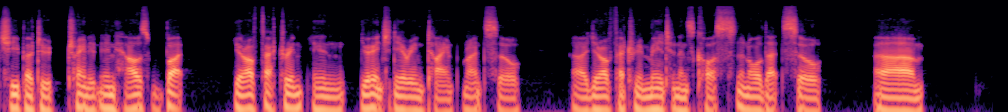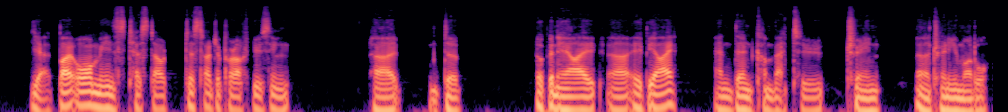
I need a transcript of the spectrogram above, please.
cheaper to train it in house, but you're not factoring in your engineering time, right? So uh, you're not factoring maintenance costs and all that. So um, yeah, by all means, test out test out your product using uh, the OpenAI uh, API, and then come back to train uh, training model.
